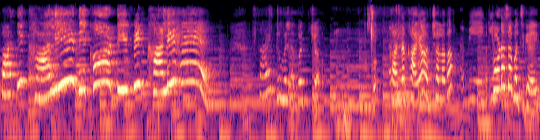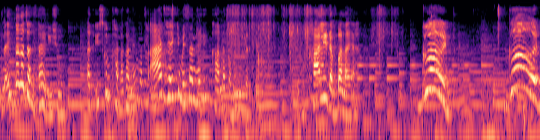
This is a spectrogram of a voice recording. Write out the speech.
चपाती खाली देखो टिफ़िन खाली है। बच्चा? खाना खाया अच्छा लगा? थोड़ा सा बच गया इतना इतना तो चलता है रिशु। अरे इसको भी खाना खाने मतलब आज है कि मिशन है कि खाना कंप्लीट करके। खाली डब्बा लाया। गुड गुड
